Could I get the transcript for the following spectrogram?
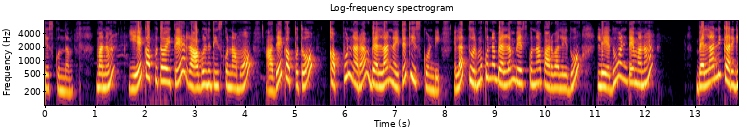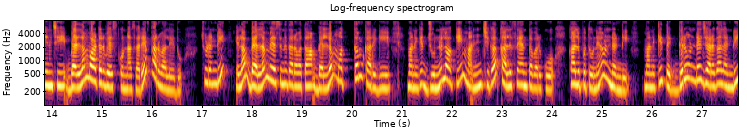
చేసుకుందాం. మనం ఏ కప్పుతో అయితే రాగుల్ని తీసుకున్నామో అదే కప్పుతో కప్పున్నర బెల్లాన్ని అయితే తీసుకోండి. ఇలా తురుముకున్న బెల్లం వేసుకున్నా పర్వాలేదు. లేదు అంటే మనం బెల్లాన్ని కరిగించి బెల్లం వాటర్ వేసుకున్నా సరే పర్వాలేదు. చూడండి ఇలా బెల్లం వేసిన తర్వాత బెల్లం మొత్తం కరిగి మనకి జున్నులోకి మంచిగా కలిసేంత వరకు కలుపుతూనే ఉండండి. మనకి దగ్గర ఉండే జరగాలండి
